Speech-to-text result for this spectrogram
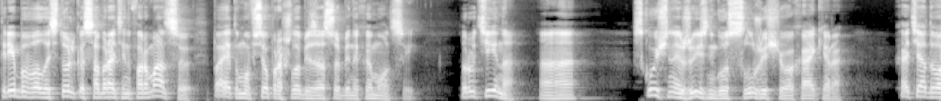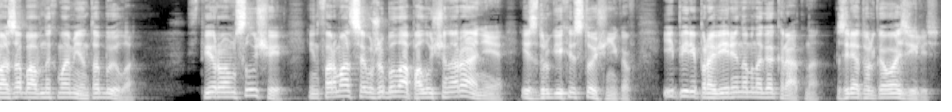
Требовалось только собрать информацию, поэтому все прошло без особенных эмоций. Рутина, ага. Скучная жизнь госслужащего хакера. Хотя два забавных момента было. В первом случае информация уже была получена ранее из других источников и перепроверена многократно, зря только возились,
